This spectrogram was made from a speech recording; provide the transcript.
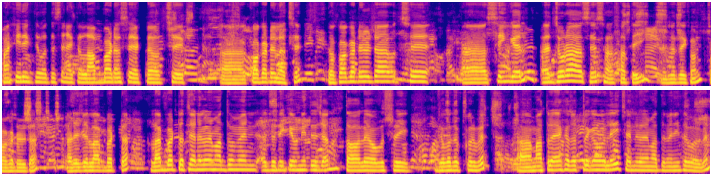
পাখি দেখতে পাচ্ছেন একটা লাভবার্ড আছে একটা হচ্ছে আহ, ককাটেল আছে। তো ককাটেলটা হচ্ছে সিঙ্গেল জোড়া আছে সাথেই যে দেখুন ককাটেলটা আর এই যে লাভবার্ডটা লাভবার্ডটা চ্যানেলের মাধ্যমে যদি কেউ নিতে চান তাহলে অবশ্যই যোগাযোগ করবেন। আহ, মাত্র এক হাজার টাকা হলেই চ্যানেলের মাধ্যমে নিতে পারবেন।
